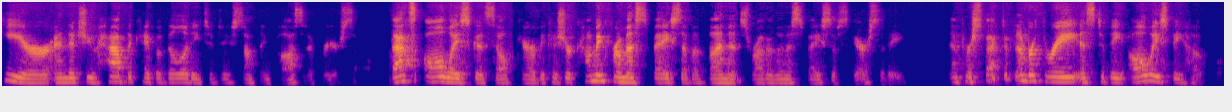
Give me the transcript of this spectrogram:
here and that you have the capability to do something positive for yourself. That's always good self care because you're coming from a space of abundance rather than a space of scarcity. And perspective number three is to be always be hopeful.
